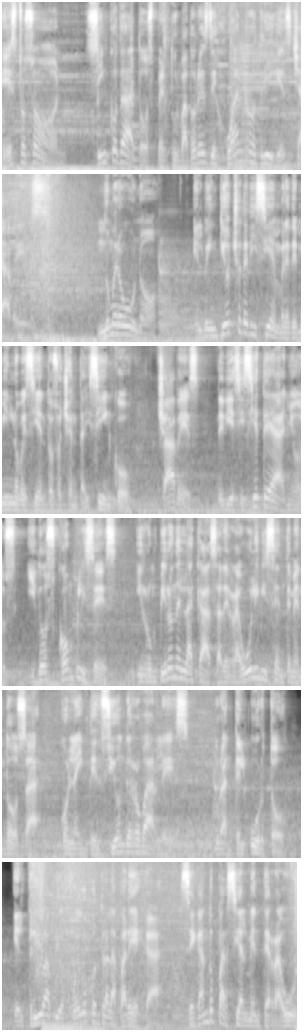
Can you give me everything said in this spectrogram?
Estos son 5 datos perturbadores de Juan Rodríguez Chávez. Número 1. El 28 de diciembre de 1985, Chávez, de 17 años, y dos cómplices irrumpieron en la casa de Raúl y Vicente Mendoza con la intención de robarles. Durante el hurto, el trío abrió fuego contra la pareja, cegando parcialmente a Raúl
